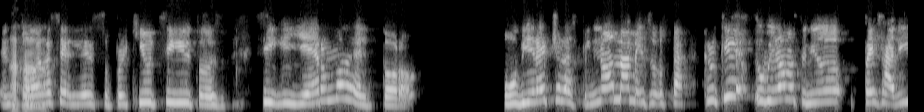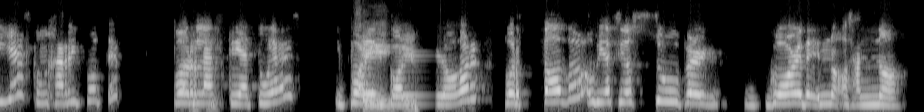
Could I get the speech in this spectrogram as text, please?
en todas las series, super cutesy y todo eso. Si Guillermo del Toro hubiera hecho las no mames, o sea, creo que hubiéramos tenido pesadillas con Harry Potter por las criaturas y por el color, por todo, hubiera sido súper gore, no, o sea, no.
